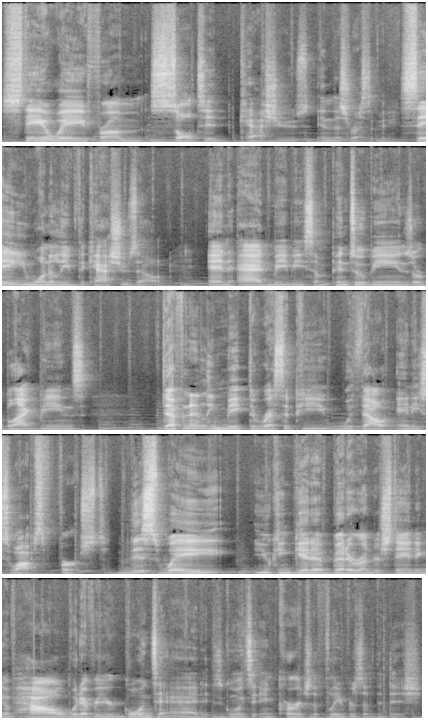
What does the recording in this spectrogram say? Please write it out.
stay away from salted cashews in this recipe. Say you wanna leave the cashews out and add maybe some pinto beans or black beans, definitely make the recipe without any swaps first. This way, you can get a better understanding of how whatever you're going to add is going to encourage the flavors of the dish.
